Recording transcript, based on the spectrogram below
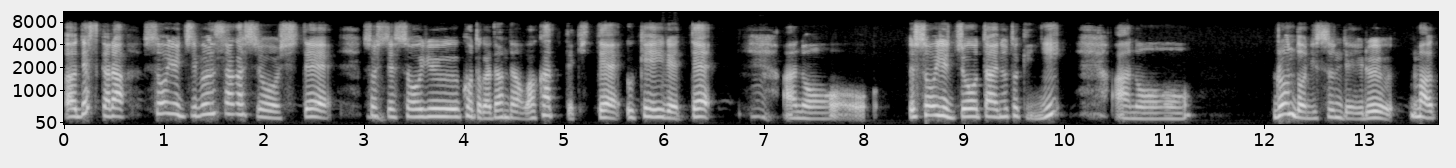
あですから、そういう自分探しをして、そしてそういうことがだんだん分かってきて、受け入れて、うん、あの、そういう状態の時に、あの、ロンドンに住んでいる、まあ、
